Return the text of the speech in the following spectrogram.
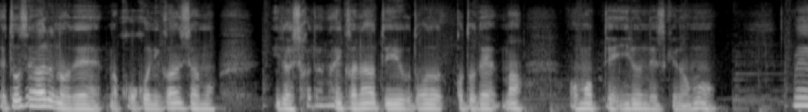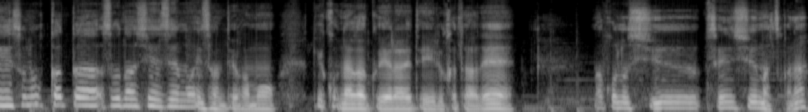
えー、当然あるので、まあ、ここに関してはもう致し方ないかなということでまあ思っているんですけども、え、その方相談支援専門員さんというかもう結構長くやられている方で、まあ、この週先週末かな？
